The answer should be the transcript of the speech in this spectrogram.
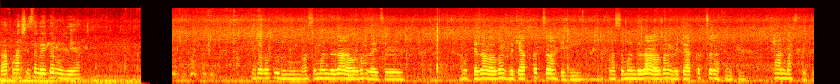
आता आपण असे सगळे करून घेऊया. हे बघा पुढे मग असं मंद जाळावर भाजायचं. मोठ्या जाळावर भाजलं की आत कच्चं राहते ती. आपण असं मंद जाळावर भाजलं की आत कच्चं राहत नाही ती. छान भाजते ती.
